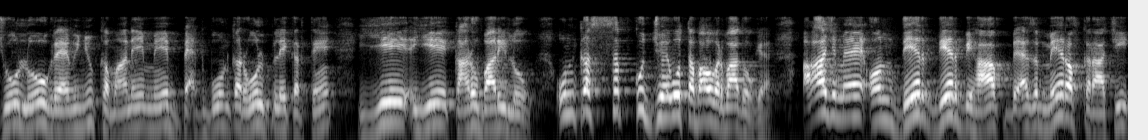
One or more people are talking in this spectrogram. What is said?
जो लोग रेवेन्यू कमाने में बैकबोन का रोल प्ले करते हैं, ये ये कारोबारी लोग, उनका सब कुछ जो है वो तबाह बर्बाद हो गया आज मैं on their their behalf as a mayor of Karachi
